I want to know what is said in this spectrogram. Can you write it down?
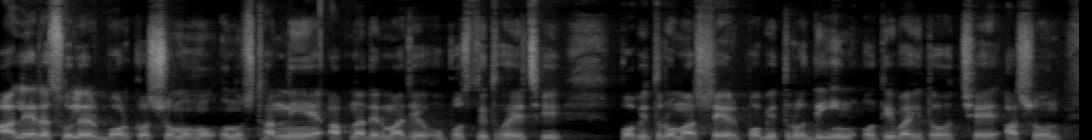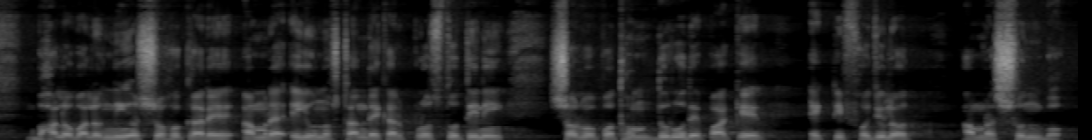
আলে রসুলের বরকতসমূহ অনুষ্ঠান নিয়ে আপনাদের মাঝে উপস্থিত হয়েছি। পবিত্র মাসের পবিত্র দিন অতিবাহিত হচ্ছে। আসুন, ভালো ভালো নিয়োগ সহকারে আমরা এই অনুষ্ঠান দেখার প্রস্তুতি নিই। সর্বপ্রথম দুরুদে পাকের একটি ফজিলত আমরা শুনব।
